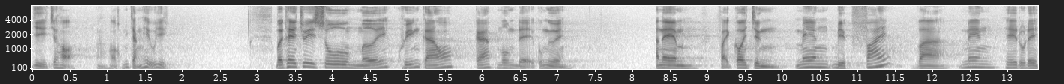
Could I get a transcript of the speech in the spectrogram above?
gì cho họ à, họ cũng chẳng hiểu gì bởi thế Chúa Giêsu mới khuyến cáo các môn đệ của người anh em phải coi chừng men biệt phái và men Herode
